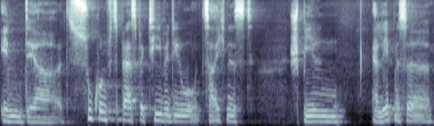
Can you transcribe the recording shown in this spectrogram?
in der Zukunftsperspektive, die du zeichnest, spielen Erlebnisse,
